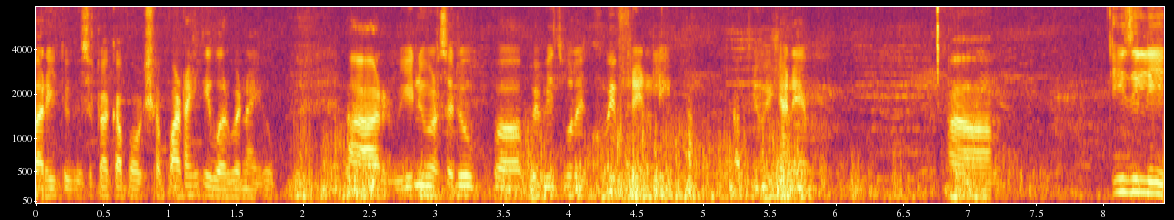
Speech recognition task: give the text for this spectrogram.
বাড়িতে কিছু টাকা পয়সা পাঠাইতে পারবেন আই হোপ আর ইউনিভার্সিটি অফ বেবিস বলে খুবই ফ্রেন্ডলি আপনি ওইখানে ইজিলি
